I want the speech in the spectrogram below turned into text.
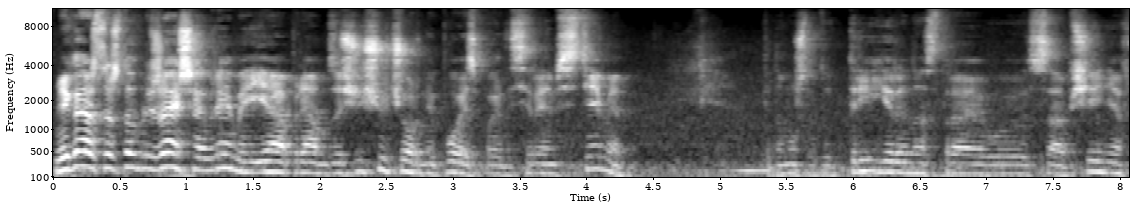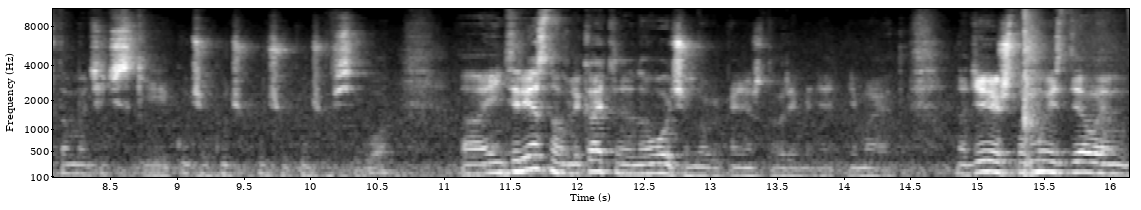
Мне кажется, что в ближайшее время я прям защищу черный пояс по этой CRM-системе. Потому что тут триггеры настраиваю, сообщения автоматические, куча, куча, куча, куча всего. А, Интересно, увлекательно, но очень много, конечно, времени отнимает. Надеюсь, что мы сделаем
